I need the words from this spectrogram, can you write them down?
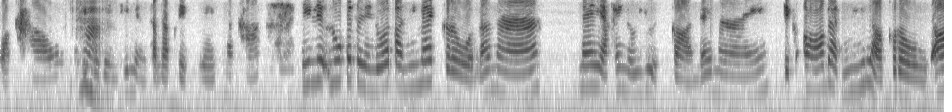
กว่าเขาที่ค่ะประเด็นที่หนึ่งสำหรับเด็กเล็กนะคะ นี่ลูกก็จะเรียนรู้ว่าตอนนี้แม่โกรธแล้วนะ แม่อยากให้หนูหยุดก่อนได้ไหมเด็กอ๋อแบบนี้เหรอโกรธอ๋อ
